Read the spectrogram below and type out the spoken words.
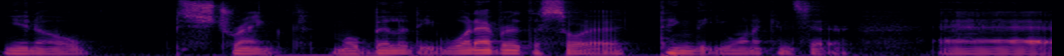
you know, strength, mobility, whatever the sort of thing that you want to consider. Uh,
